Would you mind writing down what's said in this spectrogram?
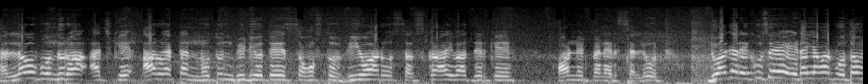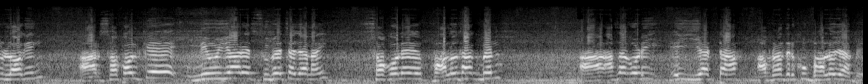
হ্যালো বন্ধুরা, আজকে আরও একটা নতুন ভিডিওতে সমস্ত ভিউয়ার ও সাবস্ক্রাইবারদেরকে হর্নেট ম্যানের স্যালুট দু হাজার একুশে এটাই আমার প্রথম ব্লগিং আর সকলকে নিউ ইয়ারের শুভেচ্ছা জানাই। সকলে ভালো থাকবেন, আর আশা করি এই ইয়ারটা আপনাদের খুব ভালো যাবে।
